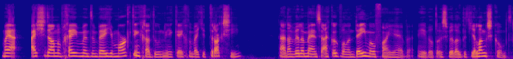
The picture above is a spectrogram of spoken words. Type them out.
Maar ja, als je dan op een gegeven moment een beetje marketing gaat doen en je kreeg een beetje tractie, nou, dan willen mensen eigenlijk ook wel een demo van je hebben. En je wilt dus willen ook dat je langskomt.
